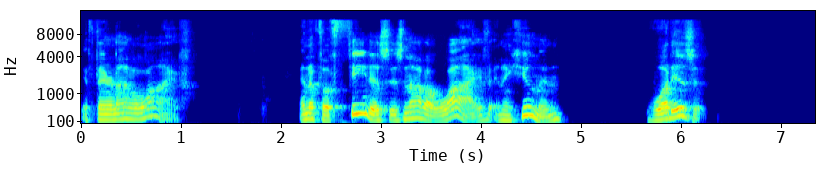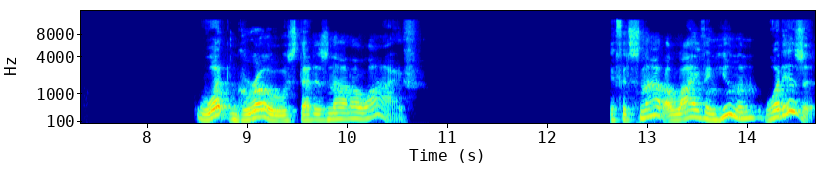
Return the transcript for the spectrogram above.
if they're not alive? And if a fetus is not alive and a human, what is it? What grows that is not alive? If it's not alive and human, what is it?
